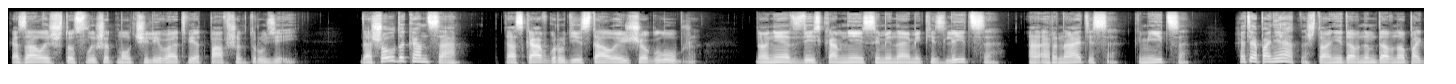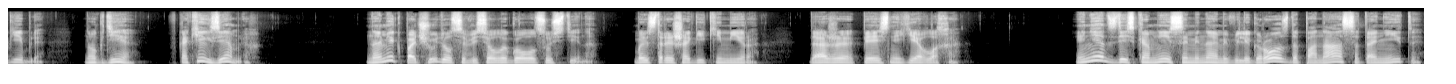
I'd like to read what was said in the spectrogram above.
Казалось, что слышит молчаливый ответ павших друзей. Дошел до конца. Тоска в груди стала еще глубже. Но нет здесь камней с именами Кизлица, Арнатиса, Кмица. Хотя понятно, что они давным-давно погибли. Но где? Каких землях? На миг почудился веселый голос Устина. Быстрые шаги Кемира. даже песни Евлаха. И нет здесь камней с именами Велигрозда, Панаса, Таниты.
